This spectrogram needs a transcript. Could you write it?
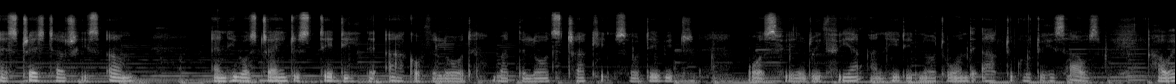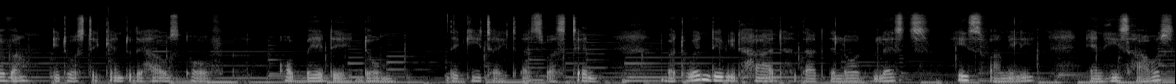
uh, stretched out his arm and he was trying to steady the ark of the Lord, but the Lord struck him. So David was filled with fear and he did not want the ark to go to his house. However, it was taken to the house of Obed-edom, the Gittite. That's verse 10. But when David heard that the Lord blessed his family and his house,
